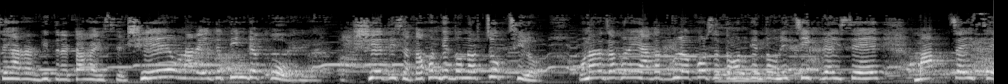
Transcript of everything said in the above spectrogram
চেহারার ভিতরে টাহাইছে সে ওনার এই যে তিনটে কোপ, সে দিছে। তখন কিন্তু ওনার চোখ ছিল। ওনারা যখন এই আঘাতগুলো করছে, তখন কিন্তু উনি চিকরাইছে মাপ চাইছে,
